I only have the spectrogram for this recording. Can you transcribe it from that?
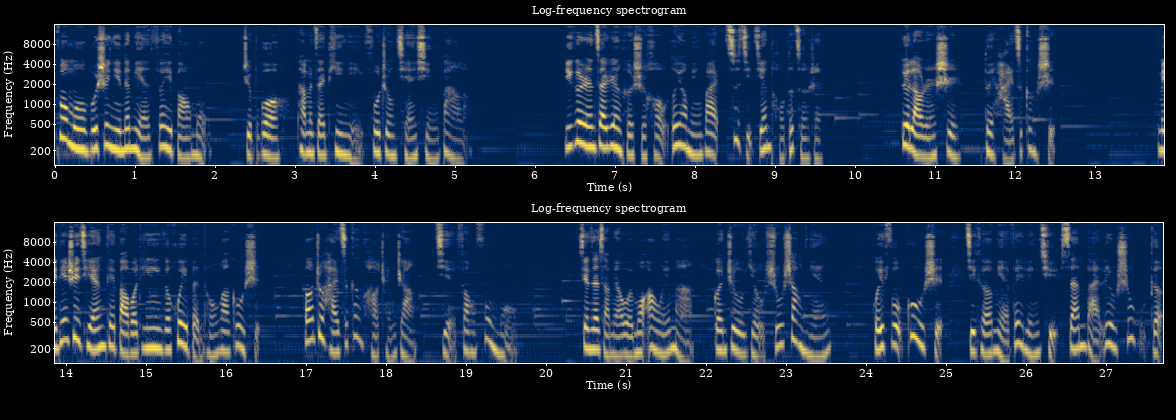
父母不是你的免费保姆，只不过他们在替你负重前行罢了。一个人在任何时候都要明白自己肩头的责任，对老人是，对孩子更是。每天睡前给宝宝听一个绘本童话故事，帮助孩子更好成长，解放父母。现在扫描文末二维码，关注“有书少年”，回复“故事”即可免费领取三百六十五个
